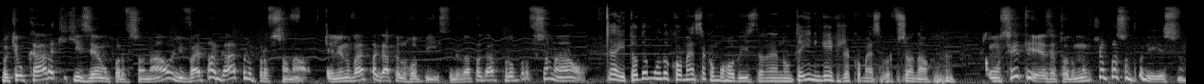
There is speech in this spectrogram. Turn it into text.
porque o cara que quiser um profissional, ele vai pagar pelo profissional. Ele não vai pagar pelo robista, ele vai pagar pro profissional. É, e todo mundo começa como robista, né? Não tem ninguém que já começa profissional. Com certeza, todo mundo já passou por isso.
